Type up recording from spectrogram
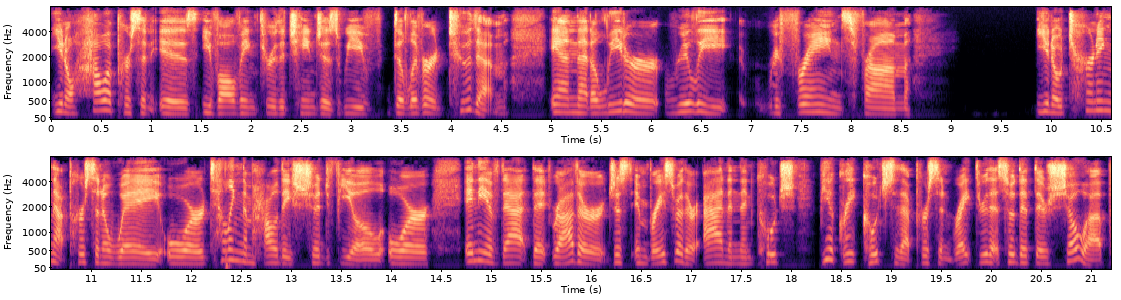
you know how a person is evolving through the changes we've delivered to them and that a leader really refrains from you know, turning that person away or telling them how they should feel or any of that, that rather just embrace where they're at and then coach, be a great coach to that person right through that so that their show up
